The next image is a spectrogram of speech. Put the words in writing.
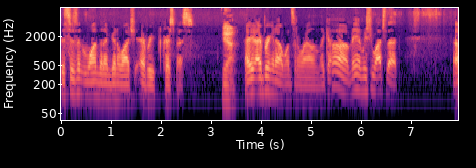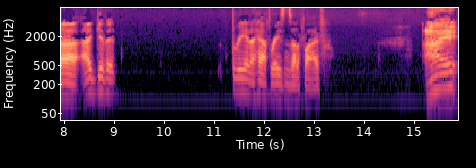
this isn't one that I'm going to watch every Christmas. Yeah. I, I bring it out once in a while. I'm like, oh man, we should watch that. Uh, I'd give it three and a half raisins out of five. I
